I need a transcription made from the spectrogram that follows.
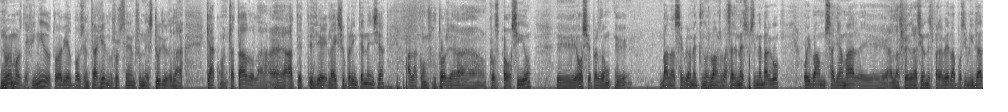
No hemos definido todavía el porcentaje, nosotros tenemos un estudio que ha contratado la, eh, la ex superintendencia a la consultora OSIO, eh, OSIO, perdón, eh, van a- seguramente nos vamos a basar en eso. Sin embargo, hoy vamos a llamar eh, a las federaciones para ver la posibilidad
